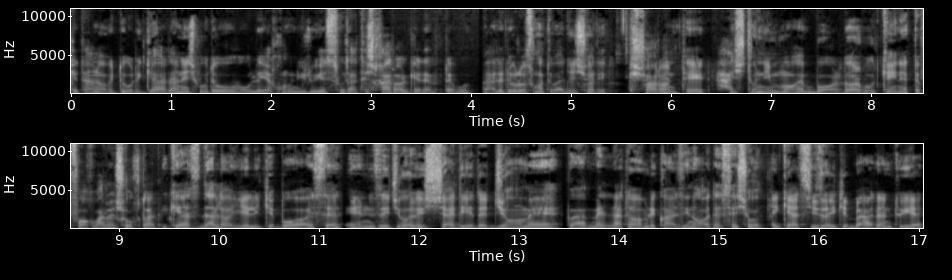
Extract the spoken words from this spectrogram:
که تنابی دور گردنش بوده و حوله خونی روی صورتش قرار گرفته بود بله درست متوجه شدید شارون تیت هشت و نیم ماه باردار بود که این اتفاق براش افتاد. یکی از دلایلی که باعث انزجار شدید جامعه و ملت آمریکا از این حادثه شد. یکی از چیزهایی که بعدا توی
